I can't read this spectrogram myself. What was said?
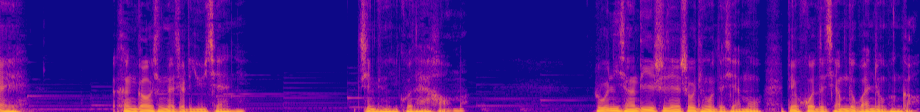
嘿，很高兴在这里遇见你。今天你过得还好吗？如果你想第一时间收听我的节目，并获得节目的完整文稿，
